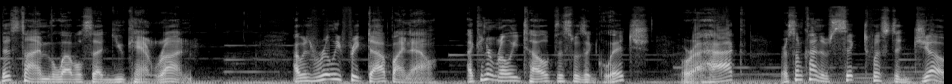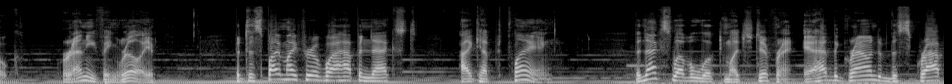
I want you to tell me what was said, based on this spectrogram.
This time the level said you can't run. I was really freaked out by now. I couldn't really tell if this was a glitch, or a hack, or some kind of sick twisted joke, or anything really. But despite my fear of what happened next, I kept playing. The next level looked much different. It had the ground of the scrap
